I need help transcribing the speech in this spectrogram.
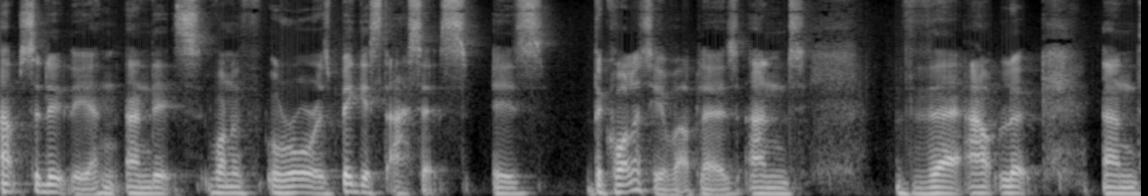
Absolutely, and and it's one of Aurora's biggest assets is the quality of our players and their outlook and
